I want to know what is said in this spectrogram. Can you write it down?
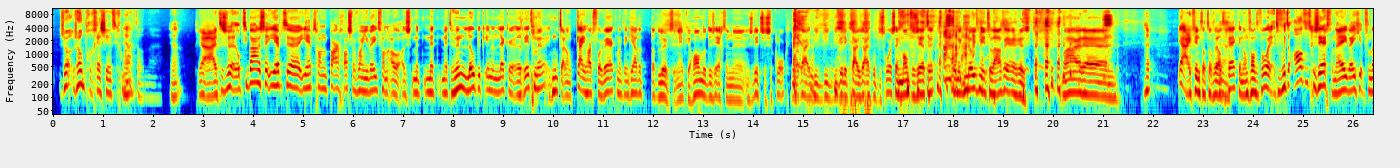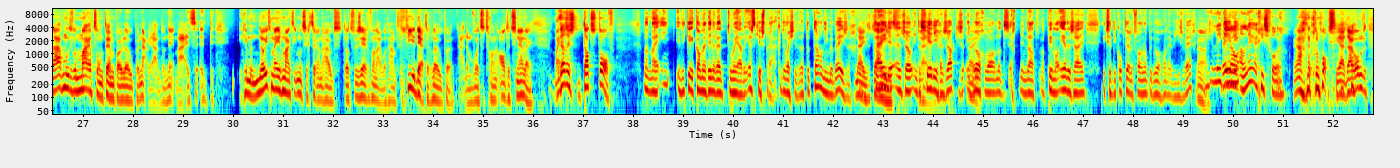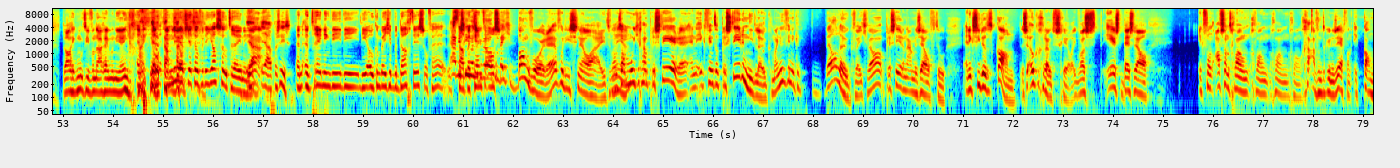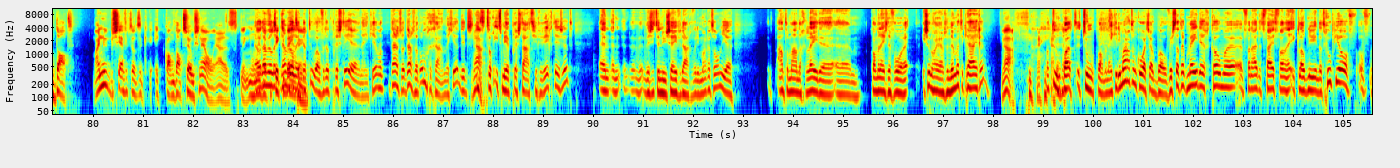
uh, zo'n progressie heeft hij gemaakt ja. dan. Ja. Ja, het is op die banen. Je hebt, uh, je hebt gewoon een paar gasten waarvan je weet van, oh, als met, met, met hun loop ik in een lekker ritme. Ik moet daar dan keihard voor werken, maar ik denk, ja, dat, dat lukt. En dan heb je handen, dus echt een, uh, een Zwitserse klok. Die, die, die, die, wil ik thuis eigenlijk op de schoorsteenmantel zetten. Kom ik nooit meer te laat ergens. Maar. Uh, ja, ik vind dat toch wel te gek. En dan van tevoren, het wordt altijd gezegd van nee, weet je, vandaag moeten we marathon tempo lopen. Nou ja, dan nee, maar het, ik heb nog nooit meegemaakt dat iemand zich eraan houdt. Dat we zeggen van nou, we gaan 4.30 lopen. Nou, dan wordt het gewoon altijd sneller. Maar dat is, dat is tof. Maar, maar in die keer, ik kan me herinneren, toen we jou de eerste keer spraken, toen was je er totaal niet mee bezig. Nee, totaal Tijden niet. en zo interesseerde nee. je geen zak. Je ik wil gewoon, dat is echt inderdaad wat Pim al eerder zei. Ik zet die koptelefoon op, ik wil gewoon eventjes weg. Ja. je leek er wel allergisch voor. Ja, dat klopt. Ja, daarom dacht ik, moet hier vandaag helemaal niet heen gaan. En, en, nu heb je het over de Jasso-training. Ja, ja, precies. Een, een training die, die, die ook een beetje bedacht is. Of, hè, het ja, staat misschien bekend was ik er als... ook een beetje bang voor, hè, voor die snelheid. Want Ja, ja. dan moet je gaan presteren. En ik vind dat presteren niet leuk. Maar nu vind ik het wel leuk, weet je wel. Presteren naar mezelf toe. En ik zie dat het kan. Dat is ook een groot verschil. Ik was eerst best wel... Ik vond afstand gewoon, gewoon, gewoon, gewoon gaaf om te kunnen zeggen van... ik kan dat. Maar nu besef ik dat ik, ik kan dat zo snel. Ja, dat klinkt nog Nou, net daar wil, ik, daar wil ik naartoe, over dat presteren in één keer. Want daar is, daar is wat omgegaan, weet je. Dit is, Ja. dit is toch iets meer prestatiegericht is het. En, en we- zitten nu zeven dagen voor die marathon. Je, een aantal maanden geleden ehm, kwam ineens naar voren... is er nog ergens een nummer te krijgen? Ja. Want toen, toen kwam in één keer die marathonkoorts ook boven. Is dat ook mede gekomen eh, vanuit het feit van... hey, ik loop nu in dat groepje? Of, of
